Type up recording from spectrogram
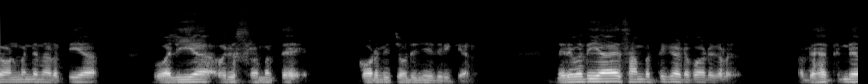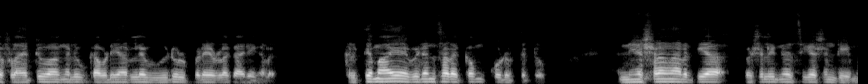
ഗവൺമെന്റ് നടത്തിയ വലിയ ഒരു ശ്രമത്തെ കോടതി ചോദ്യം ചെയ്തിരിക്കുകയാണ്. നിരവധിയായ സാമ്പത്തിക ഇടപാടുകൾ അദ്ദേഹത്തിന്റെ ഫ്ലാറ്റ് വാങ്ങലും കവടിയാറിലെ വീട് ഉൾപ്പെടെയുള്ള കാര്യങ്ങൾ കൃത്യമായ എവിഡൻസ് അടക്കം കൊടുത്തിട്ടും അന്വേഷണം നടത്തിയ സ്പെഷ്യൽ ഇൻവെസ്റ്റിഗേഷൻ ടീം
